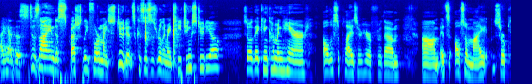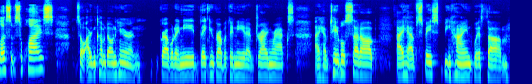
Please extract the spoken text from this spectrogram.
I had this designed especially for my students because this is really my teaching studio. So they can come in here. All the supplies are here for them. Um, it's also my surplus of supplies. So I can come down here and grab what I need. They can grab what they need. I have drying racks. I have tables set up. I have space behind with um,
